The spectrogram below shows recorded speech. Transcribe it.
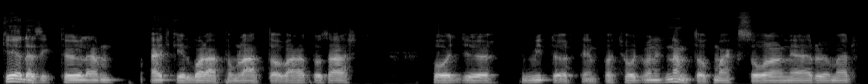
kérdezik tőlem, egy-két barátom látta a változást, hogy mi történt, vagy hogy van, és nem tudok megszólalni erről, mert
